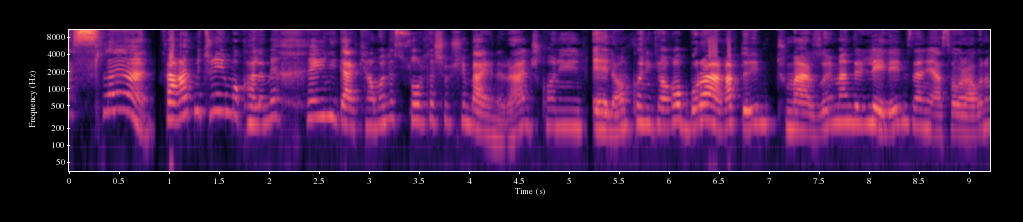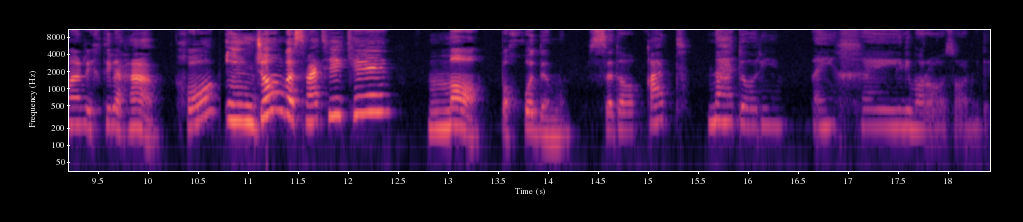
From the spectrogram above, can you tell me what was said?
اصلا. فقط می‌تونین این مکالمه خیلی در کمال صلح داشته باشین بیان رنج کنین اعلام کنین که آقا برو عقب داریم تو مرزای من داری لیله می‌زنی اصاب روان من ریختی به هم. خب؟ اینجا اون قسمتیه که ما با خودمون صداقت نداریم. این خیلی ما رو آزار میده.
